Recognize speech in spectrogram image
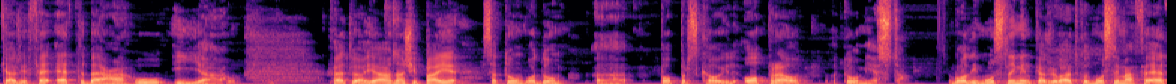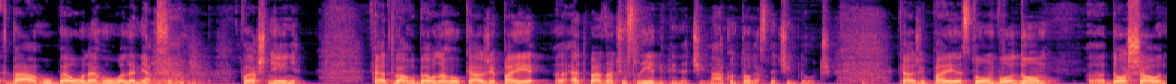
kaže, fe etba'ahu i jahu. Fe etba'ahu jahu, znači pa je sa tom vodom e, poprskao ili oprao to mjesto. Voli muslimin, kaže vajat kod muslima, fe etbahu beulehu valem jaksilu. Pojašnjenje. Fe etbahu beulehu, kaže, pa je, etba znači uslijediti nečim, nakon toga s nečim doći. Kaže, pa je s tom vodom došao uh,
